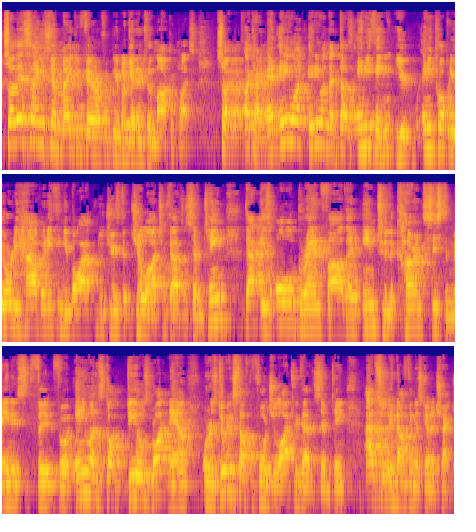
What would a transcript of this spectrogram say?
So they're saying it's going to make it fairer for people to get into the marketplace. So, okay, and anyone anyone that does anything, you any property you already have, anything you buy up until July 2017, that is all grandfathered into the current system. Meaning, for, for anyone that's got deals right now or is doing stuff before July 2017, absolutely nothing is going to change.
